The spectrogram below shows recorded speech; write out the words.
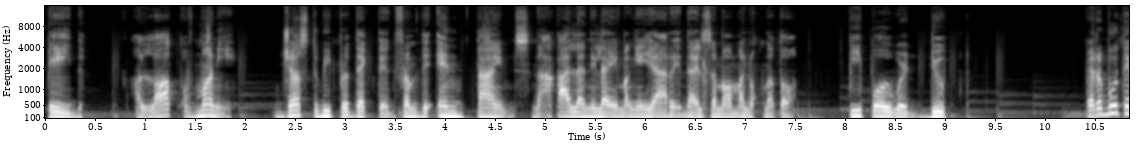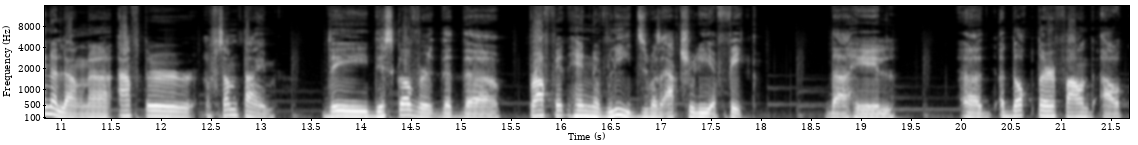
paid a lot of money just to be protected from the end times na akala nila ay mangyayari dahil sa mga manok na to. People were duped. Pero buti na lang na after of some time, they discovered that the Prophet Hen of Leeds was actually a fake. Dahil uh, a doctor found out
